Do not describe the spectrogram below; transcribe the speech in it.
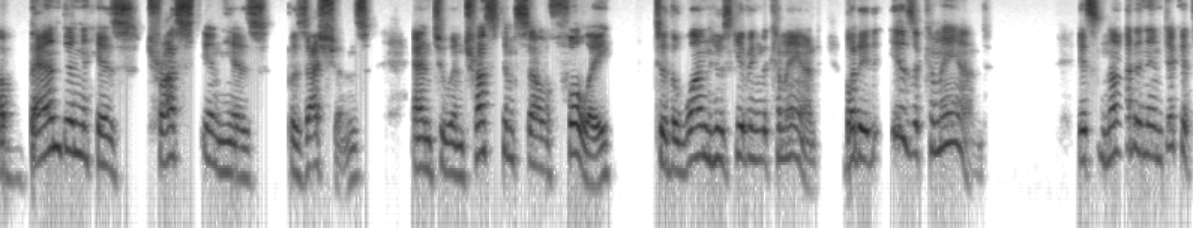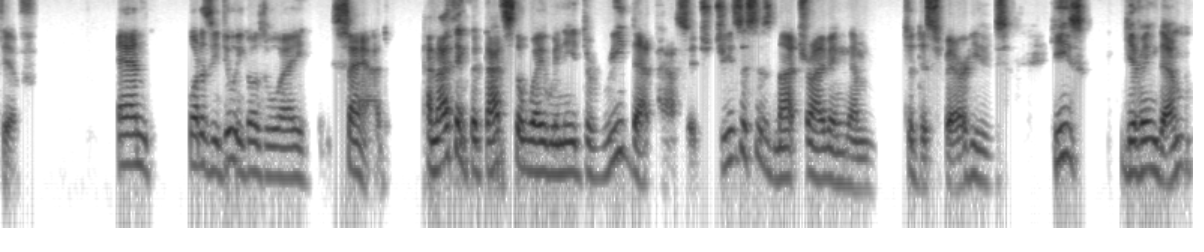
abandon his trust in his possessions and to entrust himself fully to the one who's giving the command. But it is a command, it's not an indicative. And what does he do? He goes away sad. And I think that that's the way we need to read that passage. Jesus is not driving them to despair. He's he's giving them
